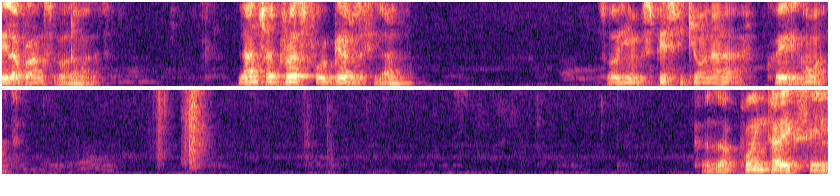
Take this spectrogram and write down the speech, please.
ሌላ brand ስለሆነ ማለት ነው። ላንቻ dress for girls ይላል። ይህም specific የሆነ query ነው ማለት ነው። ከዛ pointer excel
